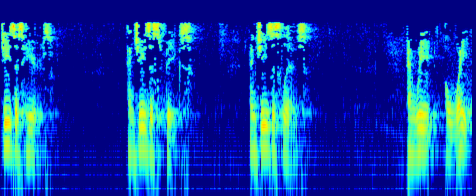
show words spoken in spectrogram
Jesus hears. And Jesus speaks. And Jesus lives. And we await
